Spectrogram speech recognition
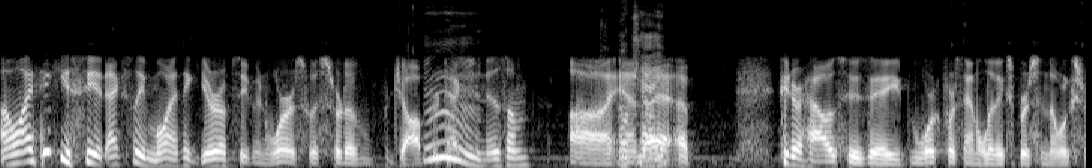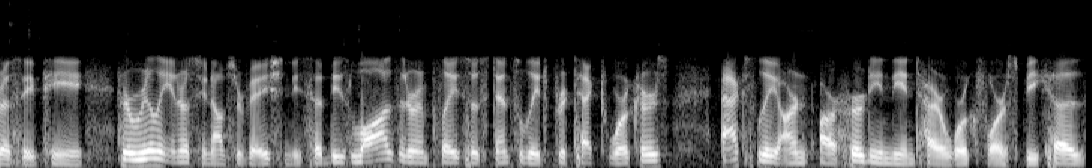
Oh, I think you see it actually more. I think Europe's even worse with sort of job protectionism. Uh, and Okay. uh, Peter Howes, who's a workforce analytics person that works for SAP, had a really interesting observation. He said these laws that are in place ostensibly to protect workers actually are, are hurting the entire workforce because,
